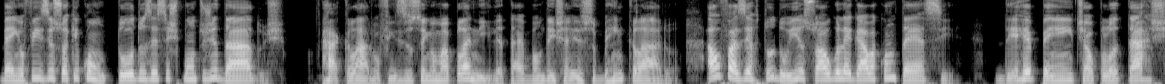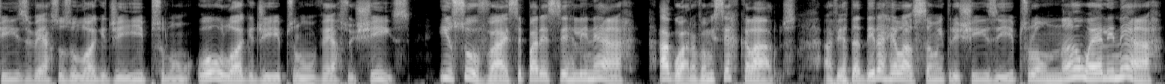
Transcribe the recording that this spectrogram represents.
Bem, eu fiz isso aqui com todos esses pontos de dados. Ah, claro, eu fiz isso em uma planilha, tá? É bom deixar isso bem claro. Ao fazer tudo isso, algo legal acontece. De repente, ao plotar x versus o log de y ou o log de y versus x, isso vai se parecer linear. Agora, vamos ser claros, a verdadeira relação entre x e y não é linear.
